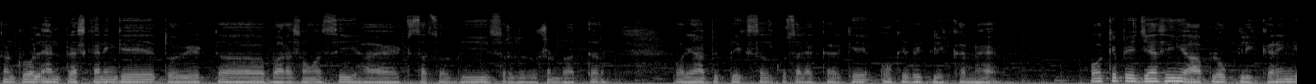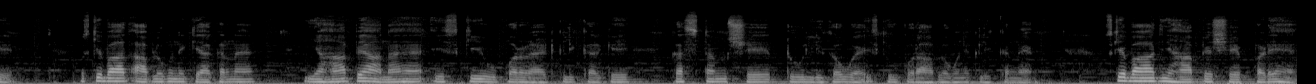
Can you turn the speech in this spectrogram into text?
कंट्रोल एन प्रेस करेंगे तो वेट बारह सौ अस्सी हाइट सात सौ बीस रेजोल्यूशन बहत्तर और यहाँ पे पिक्सल को सेलेक्ट करके ओके पे क्लिक करना है। ओके पे जैसे ही आप लोग क्लिक करेंगे, उसके बाद आप लोगों ने क्या करना है? यहाँ पे आना है, इसके ऊपर राइट क्लिक करके कस्टम शेप टूल लिखा हुआ है, इसके ऊपर आप लोगों ने क्लिक करना है। उसके बाद यहाँ पे शेप पड़े हैं।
